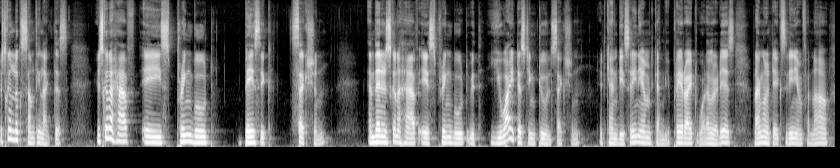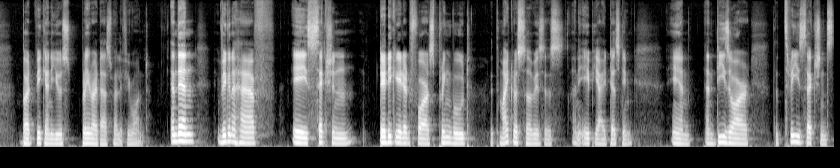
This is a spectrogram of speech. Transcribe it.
it's going to look something like this. It's going to have a Spring Boot basic section, and then it's going to have a Spring Boot with UI testing tool section. It can be Selenium, it can be Playwright, whatever it is, but I'm going to take Selenium for now, but we can use Playwright as well if you want. And then we're going to have a section dedicated for Spring Boot with microservices and API testing. And, and these are the three sections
